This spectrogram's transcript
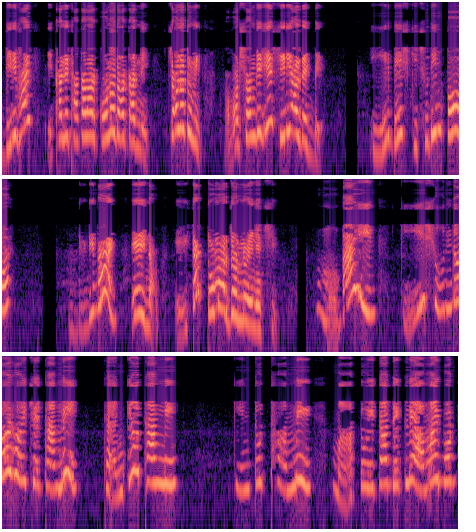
দিদি ভাই এখানে থাকার আর কোনো দরকার নেই। চলো তুমি আমার সঙ্গে গিয়ে সিরিয়াল দেখবে। এর বেশ কিছুদিন পর। দিদি ভাই এই নাও এইটা তোমার জন্য এনেছি। মোবাইল? কি সুন্দর হয়েছে ঠাম্মি। থ্যাংক ইউ ঠাম্মি। কিন্তু ঠাম্মি মা তো এটা দেখলে আমায় বড্ড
